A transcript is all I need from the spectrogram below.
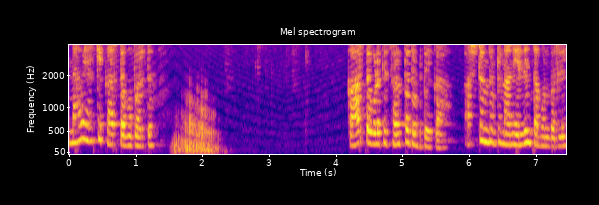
ನಾವು ಯಾಕೆ ಕಾರ್ ತಗೋಬಾರ್ದು? ಕಾರ್ ತಗೊಳಕ್ಕೆ ಸ್ವಲ್ಪ ದುಡ್ಡು ಬೇಕಾ? ಅಷ್ಟೊಂದು ದುಡ್ಡು ನಾನು ಎಲ್ಲಿಂದ ತಗೊಂಡು ಬರಲಿ?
